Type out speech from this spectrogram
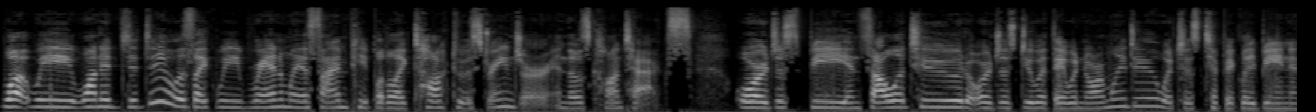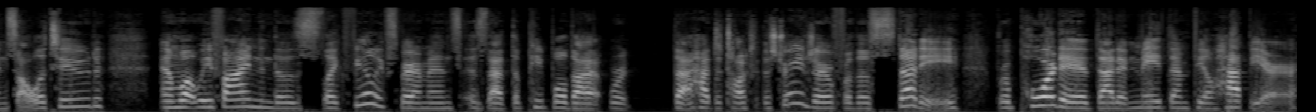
what we wanted to do was like we randomly assign people to like talk to a stranger in those contexts or just be in solitude or just do what they would normally do which is typically being in solitude and what we find in those like field experiments is that the people that were that had to talk to the stranger for the study reported that it made them feel happier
